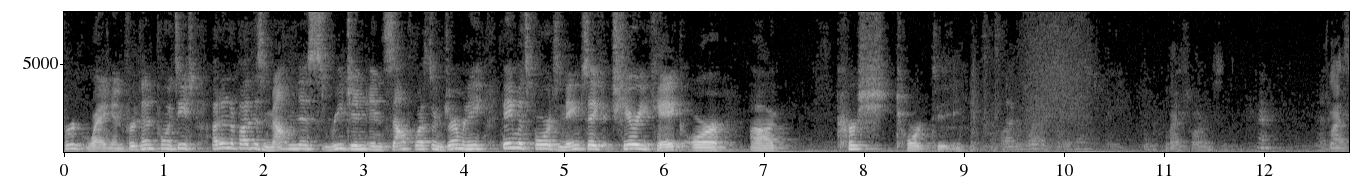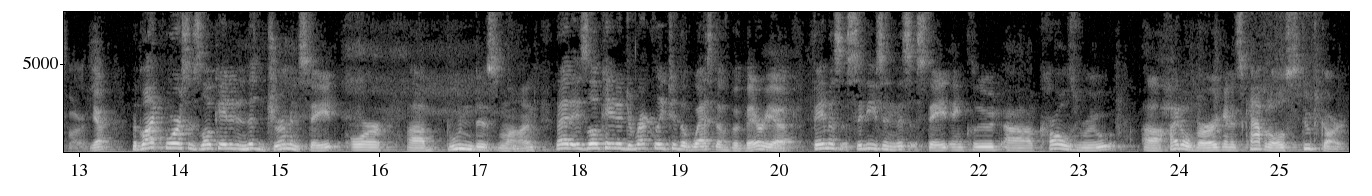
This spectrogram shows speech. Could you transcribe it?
Furtwangen. For 10 points each, identify this mountainous region in southwestern Germany, famous for its namesake cherry cake or uh, Kirschtorte. Black Forest. Black Forest. Yep. The Black Forest is located in this German state, or uh, Bundesland, that is located directly to the west of Bavaria. Famous cities in this state include uh, Karlsruhe, uh, Heidelberg, and its capital, Stuttgart.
